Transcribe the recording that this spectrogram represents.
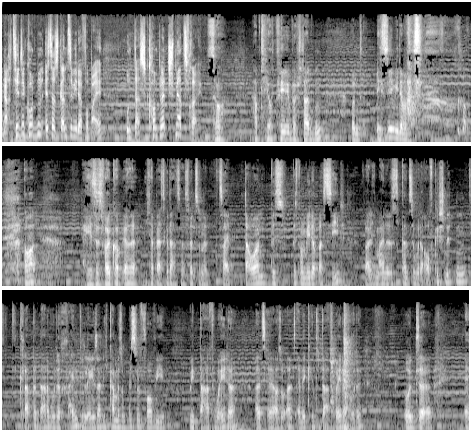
Nach 10 Sekunden ist das Ganze wieder vorbei und das komplett schmerzfrei. So, hab die OP überstanden und ich sehe wieder was. Aber hey, es ist vollkommen irre. Ich habe erst gedacht, das wird so eine Zeit dauern, bis, bis man wieder was sieht. Weil ich meine, das Ganze wurde aufgeschnitten, die, die Klappe da, da wurde reingelasert. Ich kam mir so ein bisschen vor wie, wie Darth Vader, als er, also als Anakin zu Darth Vader wurde. Und äh, ey,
